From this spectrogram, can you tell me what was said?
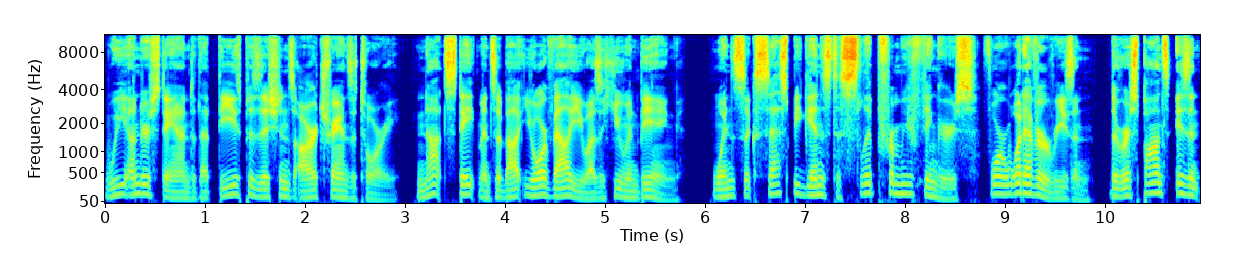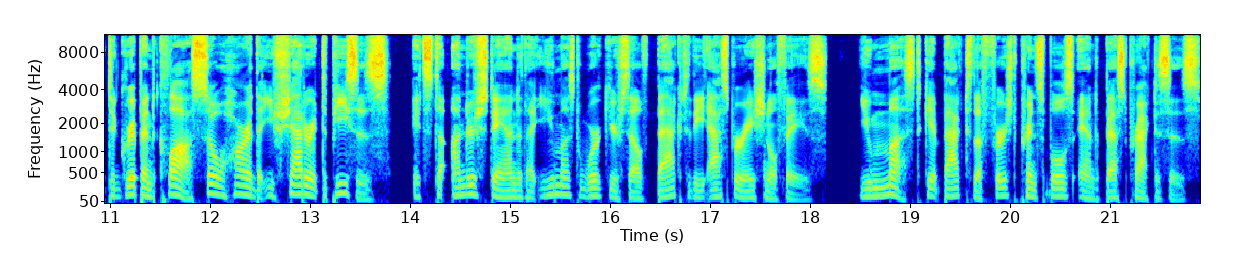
we understand that these positions are transitory, not statements about your value as a human being. When success begins to slip from your fingers, for whatever reason, the response isn't to grip and claw so hard that you shatter it to pieces. It's to understand that you must work yourself back to the aspirational phase. You must get back to the first principles and best practices.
